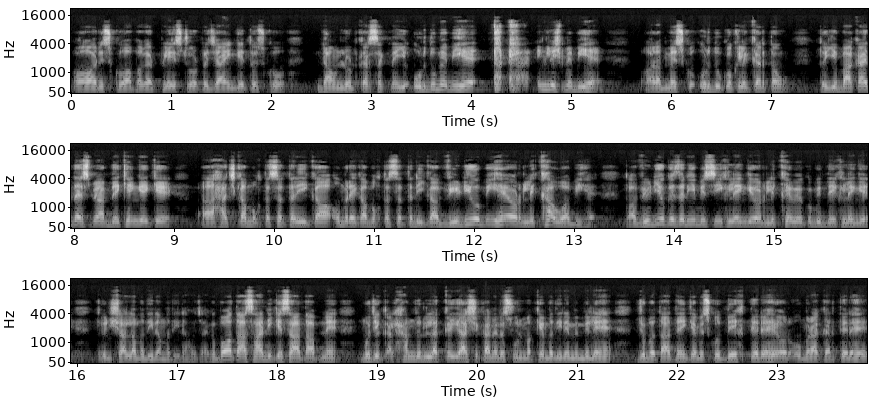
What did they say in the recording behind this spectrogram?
اور اس کو آپ اگر پلے اسٹور پہ جائیں گے تو اس کو ڈاؤن لوڈ کر سکتے ہیں۔ یہ اردو میں بھی ہے انگلش میں بھی ہے۔ اور اب میں اس کو اردو کو کلک کرتا ہوں۔ تو یہ باقاعدہ اس میں آپ دیکھیں گے کہ حج کا مختصر طریقہ عمرے کا مختصر طریقہ ویڈیو بھی ہے اور لکھا ہوا بھی ہے۔ تو آپ ویڈیو کے ذریعے بھی سیکھ لیں گے اور لکھے ہوئے کو بھی دیکھ لیں گے تو انشاءاللہ مدینہ مدینہ ہو جائے گا۔ بہت آسانی کے ساتھ آپ نے مجھے الحمدللہ کئی عاشقان رسول مکہ مدینہ میں ملے ہیں جو بتاتے ہیں کہ ہم اس کو دیکھتے رہے اور عمرہ کرتے رہے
